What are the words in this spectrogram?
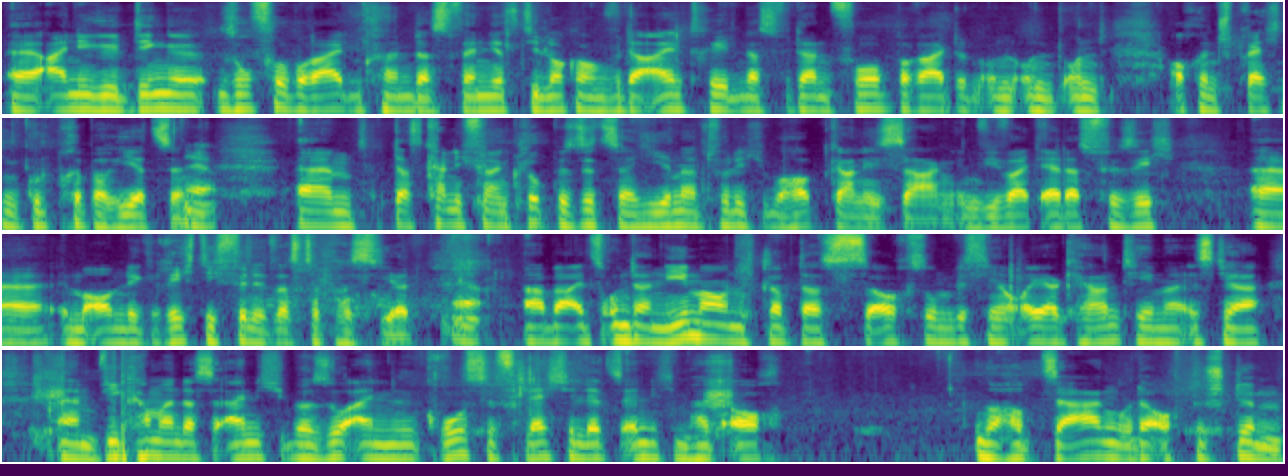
äh, einige Dinge so vorbereiten können, dass wenn jetzt die Lockerungen wieder eintreten, dass wir dann vorbereitet und, und, und auch entsprechend gut präpariert sind. Ja. Ähm, das kann ich für einen Clubbesitzer hier natürlich überhaupt gar nicht sagen, inwieweit er das für sich äh, im Augenblick richtig findet, was da passiert. Ja. Aber als Unternehmer, und ich glaube, das ist auch so ein bisschen euer Kernthema, ist ja, ähm, wie kann man das eigentlich über so eine große Fläche letztendlich halt auch überhaupt sagen oder auch bestimmen.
